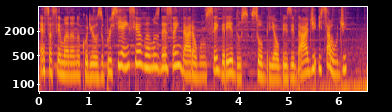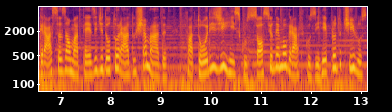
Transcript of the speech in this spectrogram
Essa semana no Curioso por Ciência vamos desvendar alguns segredos sobre a obesidade e saúde, graças a uma tese de doutorado chamada Fatores de risco sociodemográficos e reprodutivos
